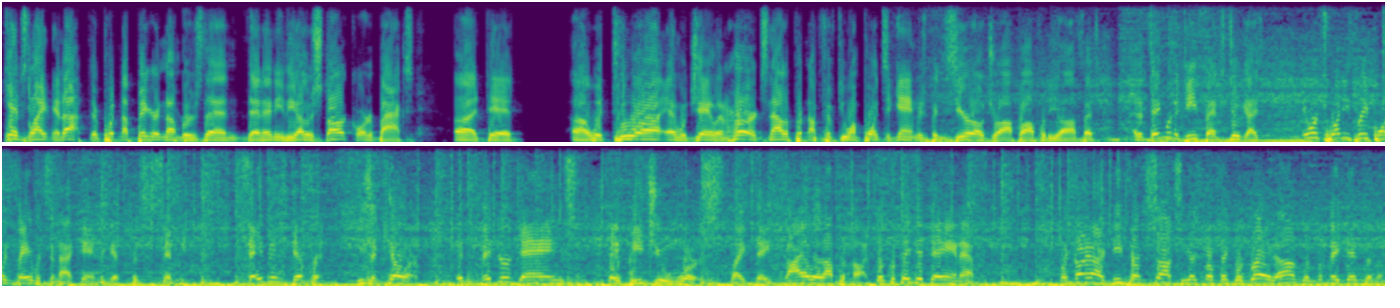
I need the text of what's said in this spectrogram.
Kids lighting it up. They're putting up bigger numbers than than any of the other star quarterbacks uh, did uh, with Tua and with Jalen Hurts. Now they're putting up 51 points a game. There's been zero drop off with the offense. And the thing with the defense too, guys, they were 23 point favorites in that game against Mississippi. Saban's different. He's a killer. In bigger games, they beat you worse. Like they dial it up a notch. Look what they did to A&M. Like, oh yeah, our defense sucks. You guys don't think we're great, huh? Look what they did to them.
